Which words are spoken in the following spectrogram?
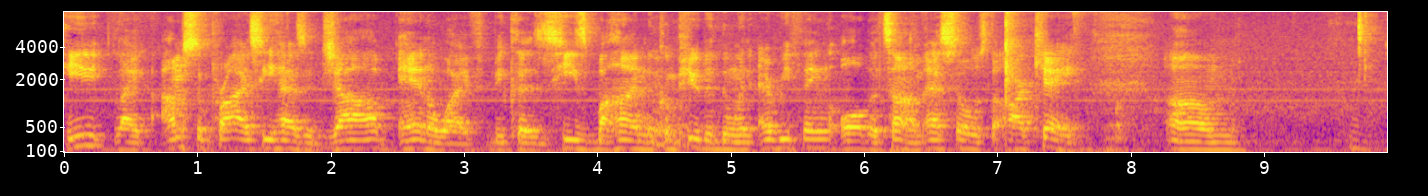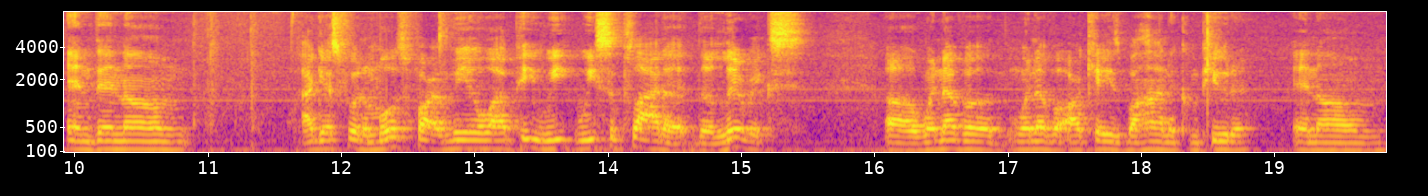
He like I'm surprised he has a job and a wife because he's behind the computer doing everything all the time. SO's the RK. Um, and then um, I guess for the most part, me and YP we we supply the the lyrics uh, whenever whenever RK's behind the computer, and um,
